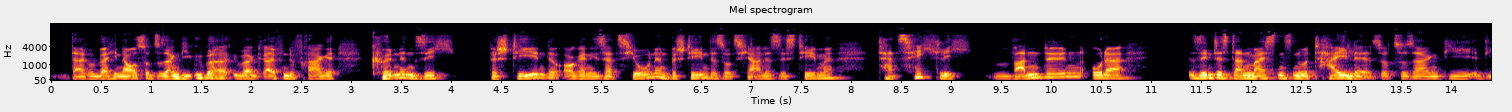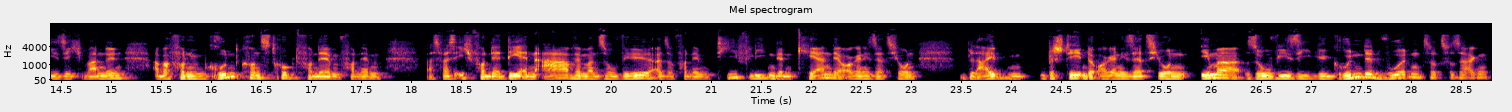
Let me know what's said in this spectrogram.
darüber hinaus sozusagen die über, übergreifende Frage, können sich bestehende Organisationen, bestehende soziale Systeme tatsächlich wandeln oder sind es dann meistens nur Teile sozusagen, die, die sich wandeln, aber von dem Grundkonstrukt, von dem, von dem, was weiß ich, von der DNA, wenn man so will, also von dem tiefliegenden Kern der Organisation, bleiben bestehende Organisationen immer so, wie sie gegründet wurden sozusagen.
